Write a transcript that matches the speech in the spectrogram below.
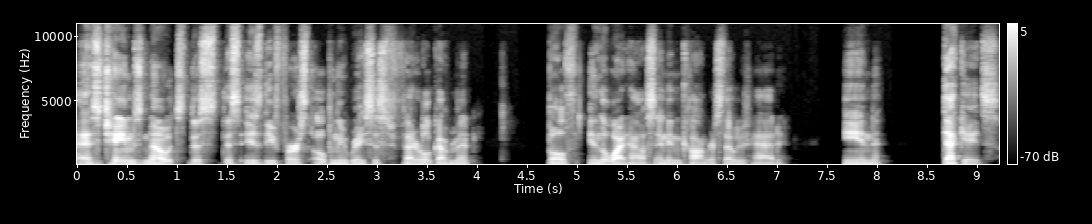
as James notes, this this is the first openly racist federal government, both in the White House and in Congress that we've had in decades.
